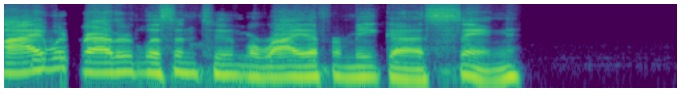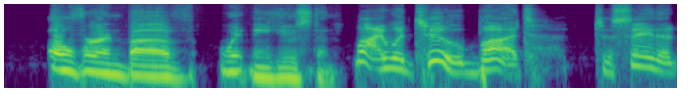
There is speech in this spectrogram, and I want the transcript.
I would rather listen to Moriah Mika sing over and above Whitney Houston. Well, I would too, but to say that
